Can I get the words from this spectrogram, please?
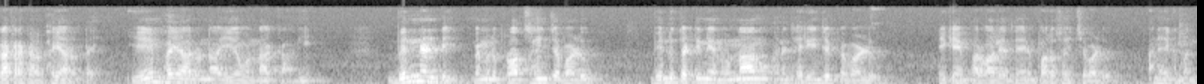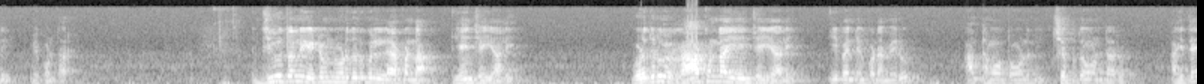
రకరకాల భయాలు ఉంటాయి. ఏం భయాలున్నా ఏమున్నా కానీ విన్నండి మిమ్మల్ని ప్రోత్సహించేవాళ్ళు వెన్ను తట్టి నేను ఉన్నాను అని ధైర్యం చెప్పేవాళ్ళు నీకేం పర్వాలేదు అని భరోసా ఇచ్చేవాళ్ళు అనేక మంది మీకు ఉంటారు జీవితంలో ఎటువంటి ఒడిదుడుకులు లేకుండా ఏం చేయాలి? ఒడిదుడుకులు రాకుండా ఏం చేయాలి? ఇవన్నీ కూడా మీరు అర్థమవుతూ ఉంటుంది చెబుతూ ఉంటారు. అయితే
